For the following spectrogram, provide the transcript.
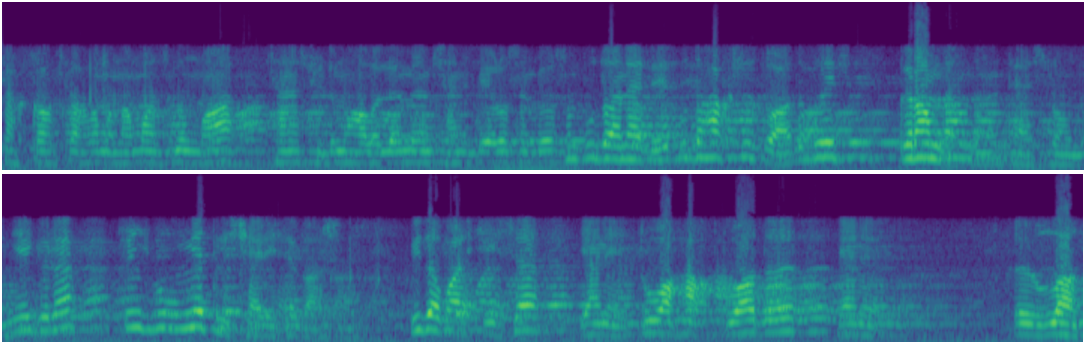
saqqal saxlama, namaz qılma, sənə südümü halal eləmirəm, səni belə olsan, belə olsan. Bu da nədir? Bu da haqsız duadır. Bu heç qram da bunun təsiri olmur. Niyə görə? Çünki bu ümumiyyətlə şəriətə qarşıdır. Bir də var ki isə, yəni dua haqq duadır. Yəni övlad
